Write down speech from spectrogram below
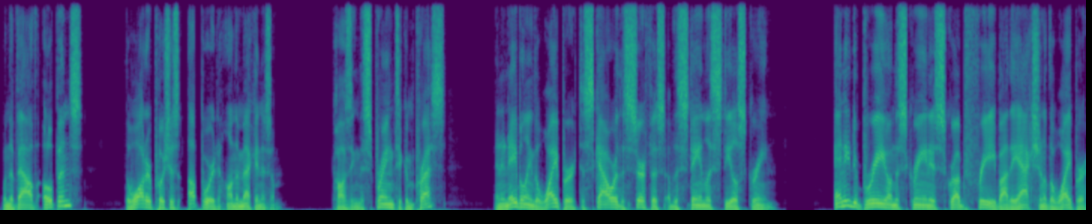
When the valve opens, the water pushes upward on the mechanism, causing the spring to compress and enabling the wiper to scour the surface of the stainless steel screen. Any debris on the screen is scrubbed free by the action of the wiper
